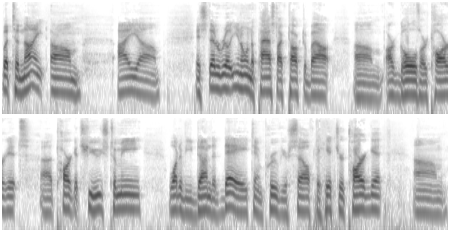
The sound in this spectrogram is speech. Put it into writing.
but tonight, um, I um, instead of really, you know, in the past I've talked about um, our goals, our targets. Uh, targets huge to me. What have you done today to improve yourself to hit your target? Um,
